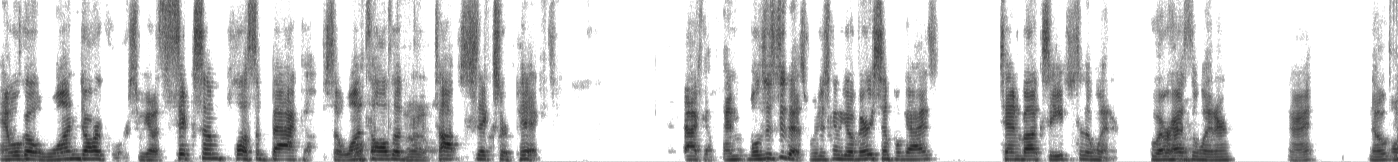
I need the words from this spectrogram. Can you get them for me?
and we'll go one dark horse. We got a six them plus a backup. So once all the All right. top six are picked, backup. And we'll just do this. We're just going to go very simple, guys. 10 bucks each to the winner. Whoever has the winner. All right. No, Oh, no,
